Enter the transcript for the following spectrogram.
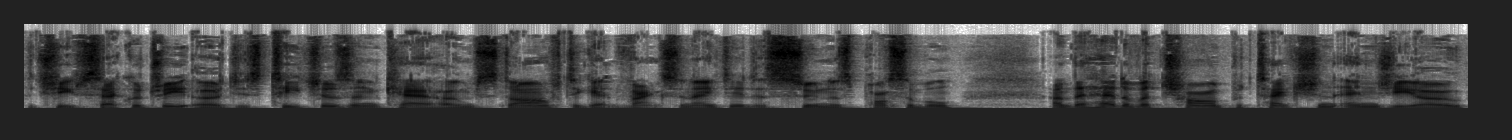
The Chief Secretary urges teachers and care home staff to get vaccinated as soon as possible. And the head of a child protection NGO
